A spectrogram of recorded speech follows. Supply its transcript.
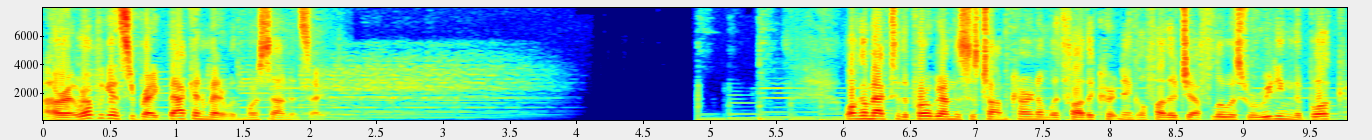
all right, we're up against a break. Back in a minute with more sound insight. Welcome back to the program. This is Tom Kernan with Father Kurt Nagel, Father Jeff Lewis. We're reading the book,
